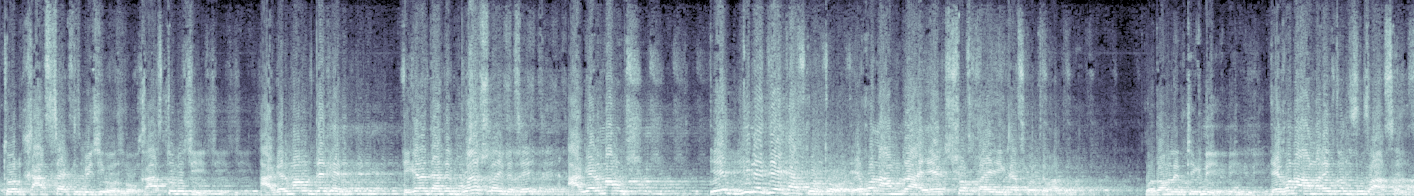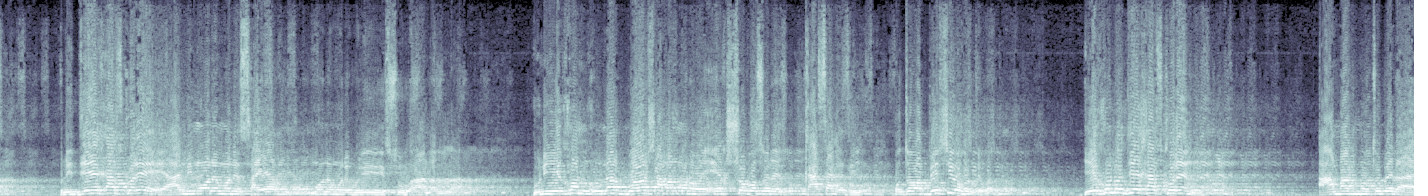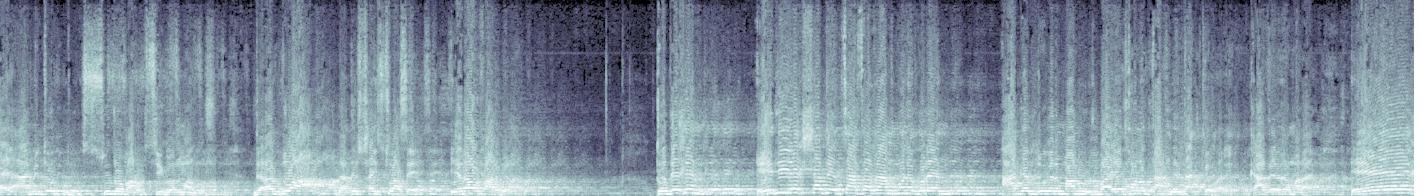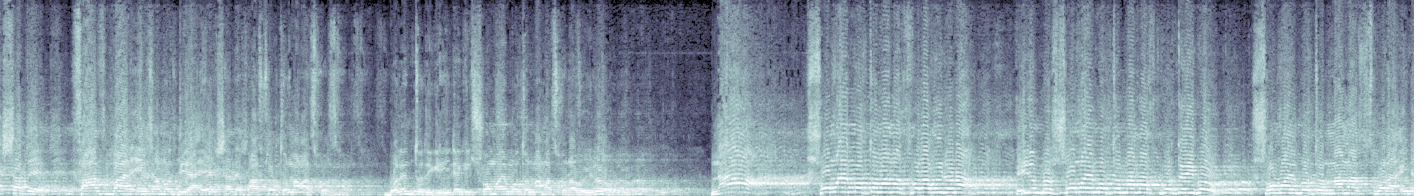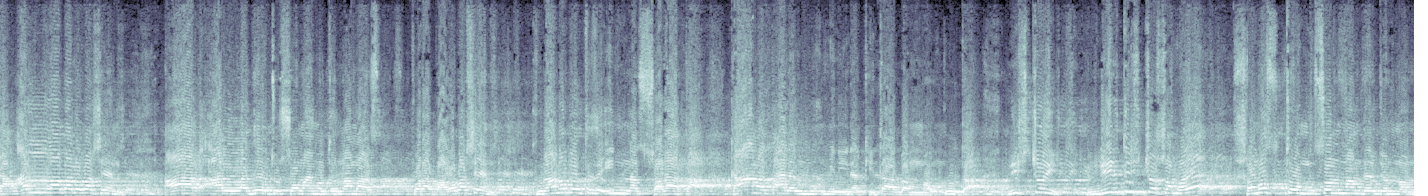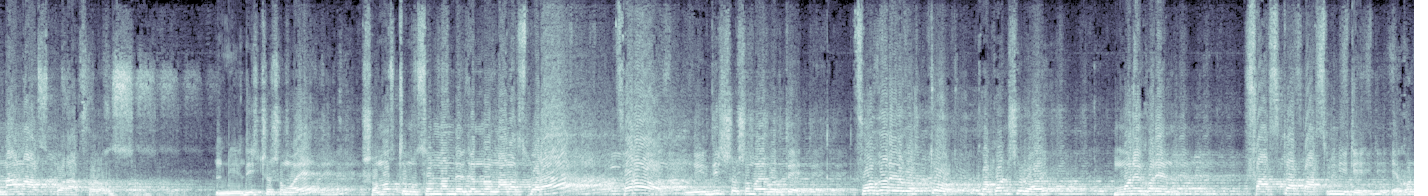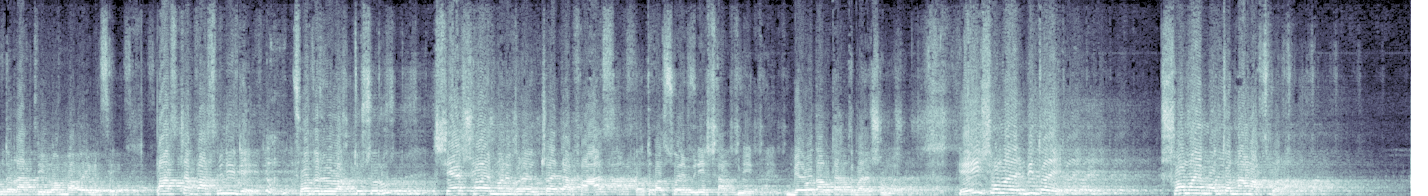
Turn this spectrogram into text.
তখন কাজটা একটু বেশি করব। কাজ তো বেশি। আগের মানুষ দেখেন, এখানে যাদের বয়স হয়ে গেছে, আগের মানুষ একদিনে যে কাজ করতো, এখন আমরা এক সপ্তাহে এই কাজ করতে পারব। কথা বলেন ঠিক নেই? এখনও আমার একজন ফুফা আছে। উনি যে কাজ করে, আমি মনে মনে ছায়া, মনে মনে বলি সুহান আল্লাহ উনি এখন উনার বয়স আমার মনে হয় একশো বছরের কাছাকাছি, অথবা বেশিও হতে পারে। এখনও যে কাজ করেন আমার মতো বেড়ায় আমি তো ছোট মানুষ, চিকন মানুষ। যারা দোয়া, যাদের স্বাস্থ্য আছে, এরাও পারবে না। তো দেখেন, এই যে একসাথে চাচা যান, মনে করেন, আগের যুগের মানুষ বা এখনও থাকলে থাকতে পারে, কাজের জামানায়। একসাথে পাঁচবার একামত দিয়া একসাথে পাঁচ সপ্ত নামাজ পড়ছে। বলেন তো দেখি, এটা কি সময় মতো নামাজ পড়া হইল না সময় মতো নামাজ পড়া হইল না। এই জন্য সময় মতো নামাজ পড়তে হইব। সময় মতো নামাজ পড়া, এটা আল্লাহ ভালোবাসেন। আর আল্লাহ যেহেতু সময় মতো নামাজ পড়া ভালোবাসেন, কোরআনও বলতেছে, ইন্না সলাতা কানাত আলাল মুমিনিনা কিতাবাম মাওকুতা নিশ্চয়ই নির্দিষ্ট সময়ে সমস্ত মুসলমানদের জন্য নামাজ পড়া ফরজ। নির্দিষ্ট সময়ে সমস্ত মুসলমানদের জন্য নামাজ পড়া ফরজ। নির্দিষ্ট সময় বলতে ফজরের রক্ত কখন শুরু হয়? মনে করেন পাঁচটা পাঁচ মিনিটে। এখন তো রাত্রি লম্বা হয়ে গেছে। পাঁচটা পাঁচ মিনিটে ফজরের রক্ত শুরু। শেষ হয় মনে করেন ছয়টা পাঁচ অথবা ছয় মিনিট, সাত মিনিট। ব্যবধান থাকতে পারে সময়। এই সময়ের ভিতরে সময় মতো নামাজ পড়া।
